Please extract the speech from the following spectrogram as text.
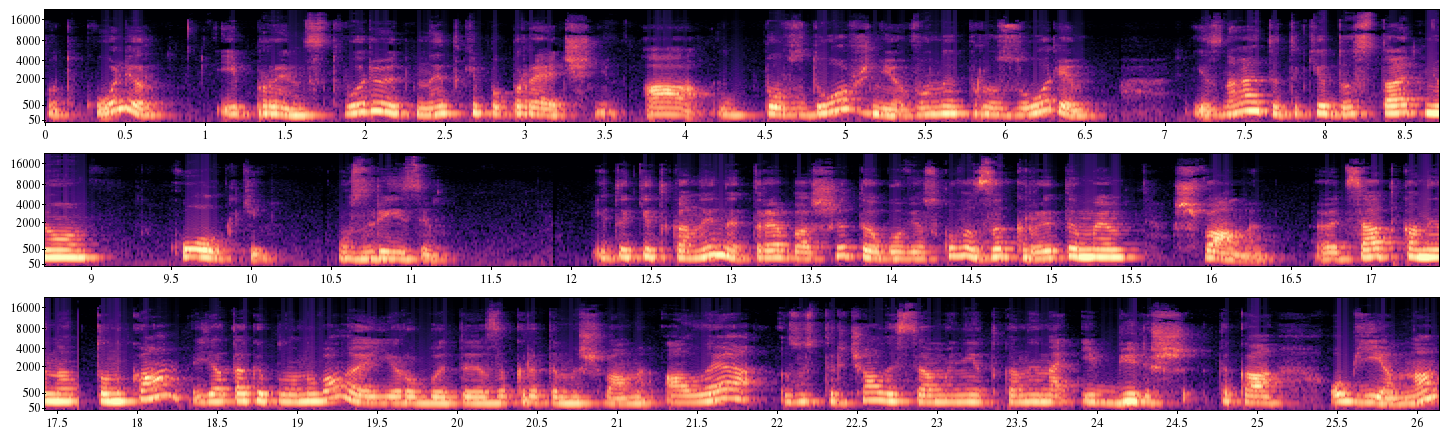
От колір і принт створюють нитки поперечні, а повздовжні вони прозорі і, знаєте, такі достатньо колкі у зрізі. І такі тканини треба шити обов'язково закритими швами. Е, Ця тканина тонка, я так і планувала її робити закритими швами, але зустрічалася мені тканина і більш така об'ємна,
